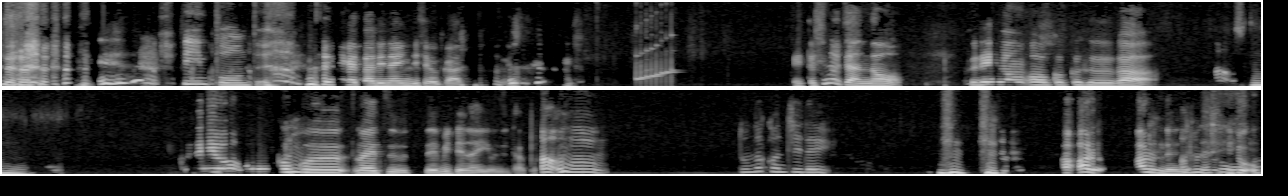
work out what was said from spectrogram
ピンポンって。何が足りないんでしょうかえっと、しのちゃんのクレヨン王国風が、うん。クレヨン王国のやつって見てないよね、多分。あうんうんどんな感じで あ、ある、あるんだよね。あのねそう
